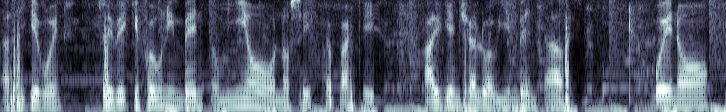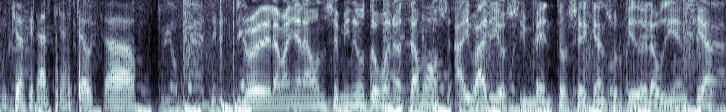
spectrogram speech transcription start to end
Así que bueno, se ve que fue un invento mío o no sé, capaz que alguien ya lo había inventado. Bueno, muchas gracias, chao chao. 9 de la mañana, 11 minutos. Bueno, estamos. Hay varios inventos eh, que han surgido de la audiencia.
